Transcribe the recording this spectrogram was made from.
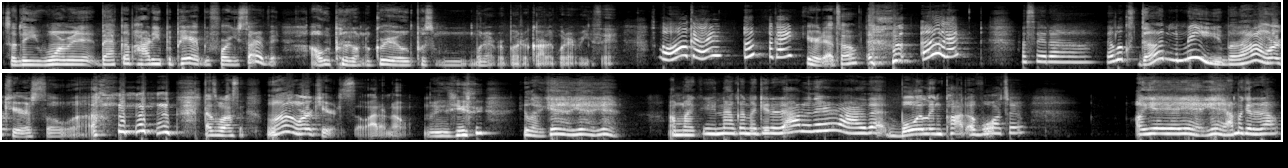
so then you warming it back up. How do you prepare it before you serve it? Oh, we put it on the grill. Put some whatever butter, garlic, whatever you said. So okay, okay. You heard that, Tom? okay. I said, uh, that looks done to me, but I don't work here, so uh, that's what I said. Well, I don't work here, so I don't know. he he like, yeah, yeah, yeah. I'm like, you're not gonna get it out of there, out of that boiling pot of water? Oh yeah, yeah, yeah, yeah. I'm gonna get it out.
